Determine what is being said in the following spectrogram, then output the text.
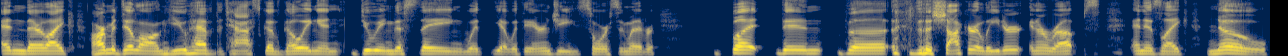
and they're like armadillon you have the task of going and doing this thing with yeah with the energy source and whatever but then the the shocker leader interrupts and is like no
